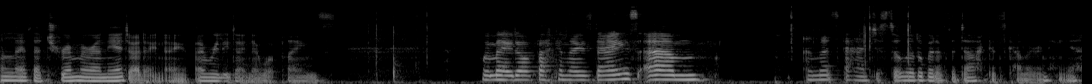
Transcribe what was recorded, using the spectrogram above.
a leather trim around the edge. I don't know. I really don't know what planes were made of back in those days. Um, and let's add just a little bit of the darkest colour in here.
